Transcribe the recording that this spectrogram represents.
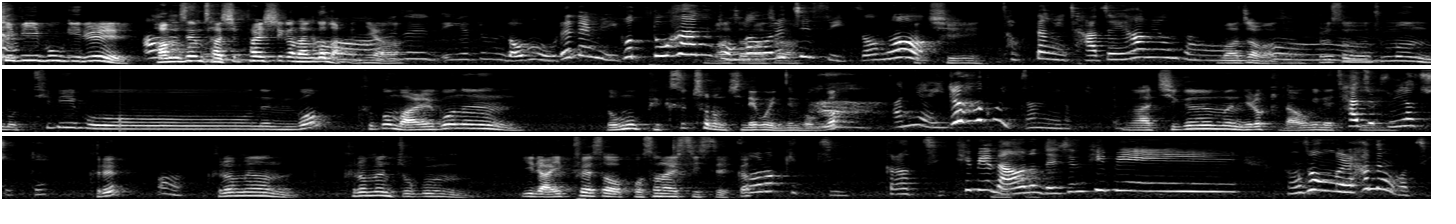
TV 보기를 아, 밤샘 그치. 48시간 한건 어, 아니야. 이게 좀 너무 오래되면 이것 또한 맞아, 건강을 맞아. 해칠 수 있어서 그렇지. 적당히 자제하면서. 맞아 맞아. 음. 그래서 요즘은 뭐 TV 보는 거 그거 말고는 너무 백수처럼 지내고 있는 건가? 아, 아니야 일을 하고 있잖아 이렇게. 또. 아 지금은 이렇게 나오긴 했지. 자주 불러줄게. 그래? 어. 그러면 그러면 조금 이 라이프에서 벗어날 수 있을까? 그렇겠지. 그렇지. TV 나오는 대신 TV 방송을 하는 거지.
